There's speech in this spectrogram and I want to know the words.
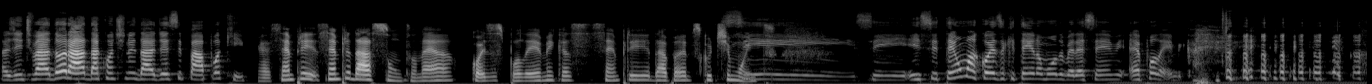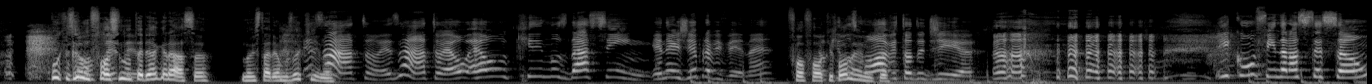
A gente vai adorar dar continuidade a esse papo aqui. É, sempre, sempre dá assunto, né? Coisas polêmicas, sempre dá pra discutir muito. Sim, sim. E se tem uma coisa que tem no mundo BDSM, é polêmica. Porque se Com não fosse, não certeza. teria graça. Não estaríamos aqui, né? Exato, exato. É o, é o que nos dá, assim, energia pra viver, né? É Fofoca o e que nos polêmica. move todo dia. Aham. e com o fim da nossa sessão,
